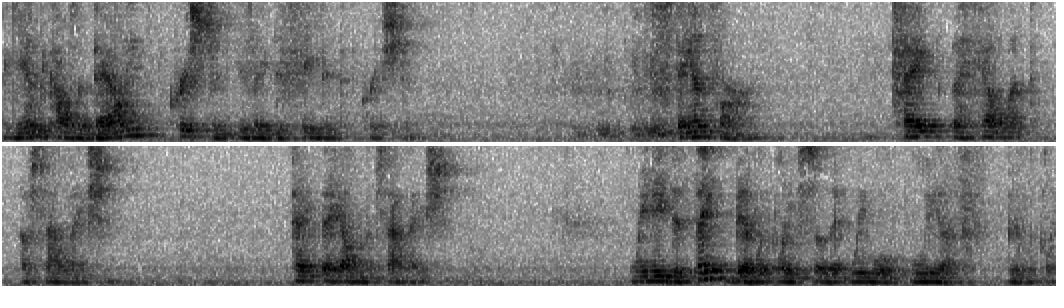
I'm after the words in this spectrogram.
Again, because a doubting Christian is a defeated Christian. Stand firm. Take the helmet of salvation. Take the helmet of salvation. We need to think biblically so that we will live biblically.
